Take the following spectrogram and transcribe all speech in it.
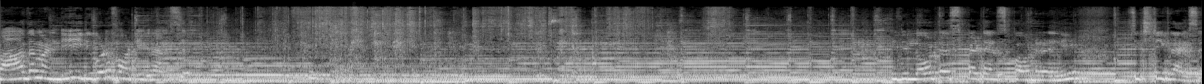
బాదం అండి ఇది కూడా ఫార్టీ గ్రామ్స్ ఇది లోటస్ పెటల్స్ పౌడర్ అండి సిక్స్టీ గ్రామ్స్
